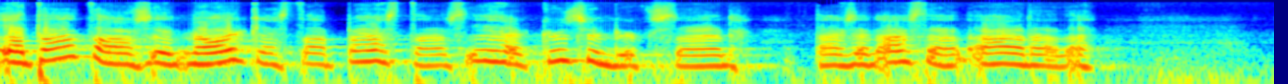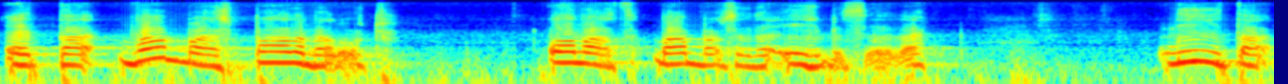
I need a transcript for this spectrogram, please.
Ja tältä osin me oikeastaan päästään siihen kysymykseen tai sen asian äärelle, että vammaispalvelut ovat vammaisille ihmisille niitä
